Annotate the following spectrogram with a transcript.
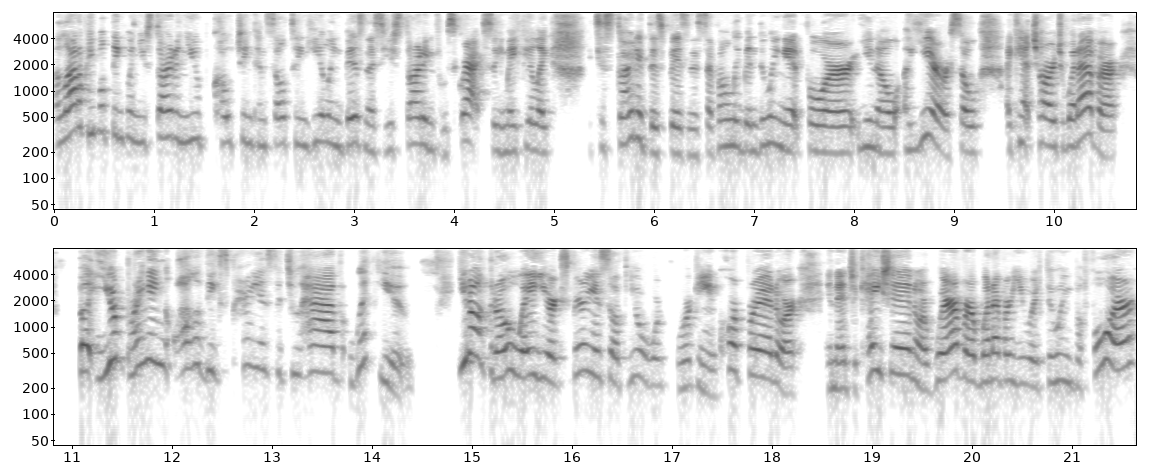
A lot of people think when you start a new coaching, consulting, healing business, you're starting from scratch. So you may feel like I just started this business. I've only been doing it for, you know, a year, so I can't charge whatever. But you're bringing all of the experience that you have with you. You don't throw away your experience. So if you were working in corporate or in education or wherever, whatever you were doing before,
